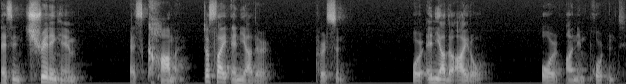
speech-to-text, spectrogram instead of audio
as in treating him as common, just like any other person or any other idol or unimportant.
